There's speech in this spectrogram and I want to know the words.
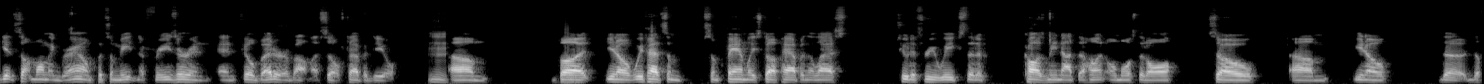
get something on the ground, put some meat in the freezer and, and feel better about myself type of deal. Mm. Um, but, you know, we've had some, some family stuff happen the last two to three weeks that have caused me not to hunt almost at all. So, um, you know, the, the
